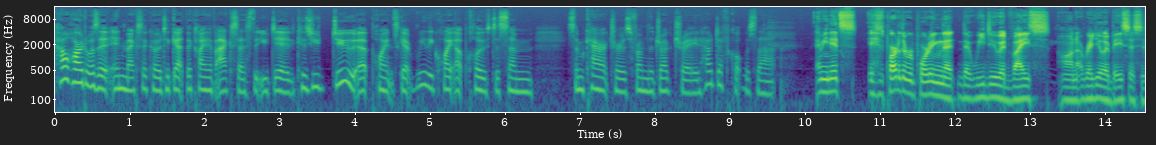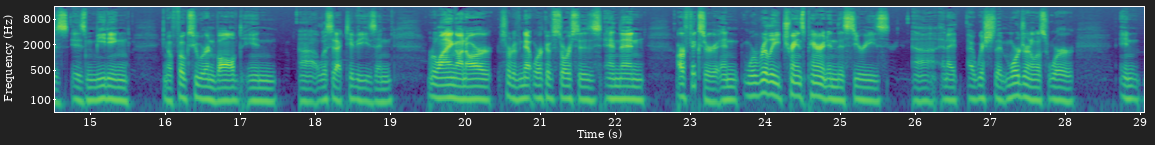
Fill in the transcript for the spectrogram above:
How hard was it in Mexico to get the kind of access that you did? Because you do at points get really quite up close to some some characters from the drug trade. How difficult was that? I mean, it's it's part of the reporting that, that we do at Vice on a regular basis is is meeting, you know, folks who are involved in uh, illicit activities and relying on our sort of network of sources and then our fixer. And we're really transparent in this series. Uh, and I, I wish that more journalists were in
